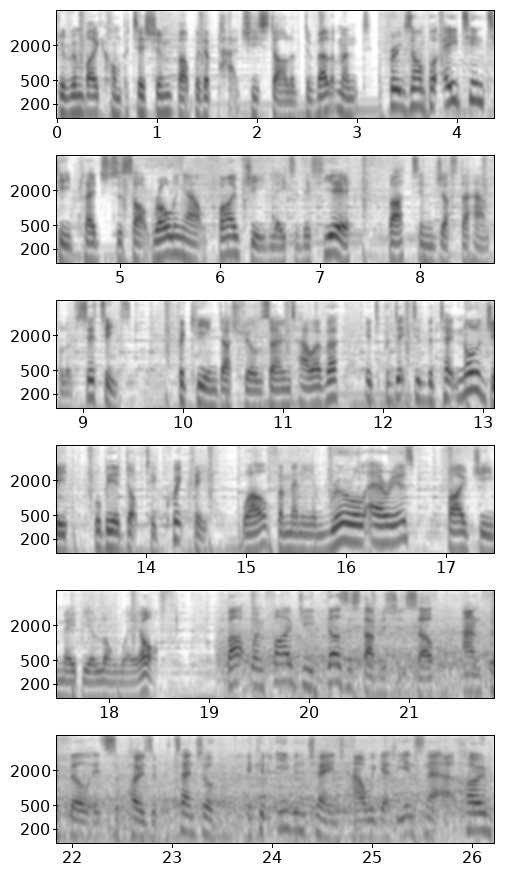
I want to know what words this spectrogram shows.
driven by competition but with a patchy style of development. For example, AT&T pledged to start rolling out 5G later this year, but in just a handful of cities. For key industrial zones, however, it's predicted the technology will be adopted quickly, while for many in rural areas, 5G may be a long way off. But when 5G does establish itself and fulfill its supposed potential, it could even change how we get the Internet at home.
